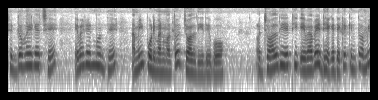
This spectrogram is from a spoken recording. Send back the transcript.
সেদ্ধ হয়ে গেছে, এবার এর মধ্যে আমি পরিমাণ মতো জল দিয়ে দেব। জল দিয়ে ঠিক এভাবেই ঢেকে ঢেকে কিন্তু আমি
